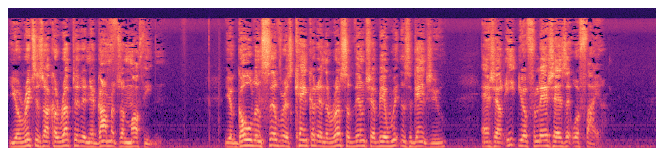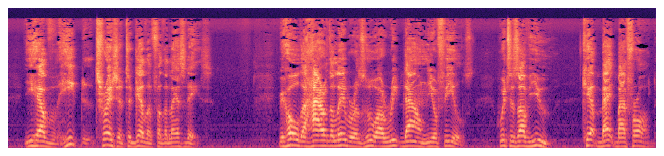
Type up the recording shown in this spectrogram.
Your riches are corrupted and your garments are moth eaten. Your gold and silver is cankered, and the rust of them shall be a witness against you, and shall eat your flesh as it were fire. Ye have heaped treasure together for the last days. Behold, the hire of the laborers who are reaped down your fields, which is of you, kept back by fraud,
